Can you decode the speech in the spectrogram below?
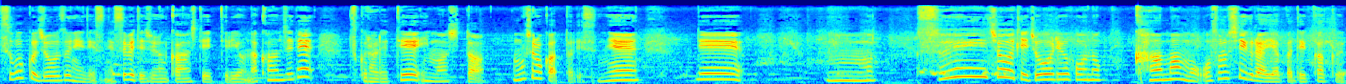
すごく上手にですね全て循環していってるような感じで作られていました。面白かったですね。でうん水蒸気蒸留法の釜も恐ろしいぐらいやっぱでっかくっ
